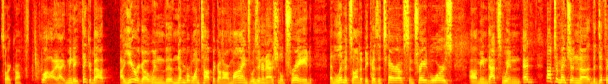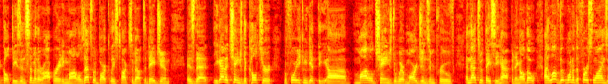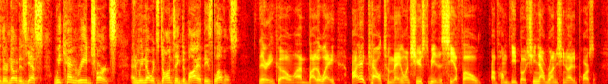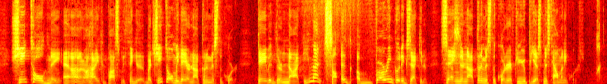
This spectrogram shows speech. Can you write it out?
Sorry, Carl. Well, I, mean, think about a year ago when the number one topic on our minds was international trade and limits on it because of tariffs and trade wars. I mean, that's when, and not to mention uh, the difficulties in some of their operating models. That's what Barclays talks about today, Jim, is that you got to change the culture before you can get the uh, model changed to where margins improve. And that's what they see happening. Although I love that one of the first lines of their note is, yes, we can read charts and we know it's daunting to buy at these levels. There you go. Um, by the way, I had Carol Tomé, and she used to be the CFO of Home Depot. She now runs United Parcel. She told me, and I don't know how you could possibly think of it, but she told me they are not going to miss the quarter. David, they're not. You meant some, a, a very good executive saying Yes. they're not going to miss the quarter after UPS missed how many quarters?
